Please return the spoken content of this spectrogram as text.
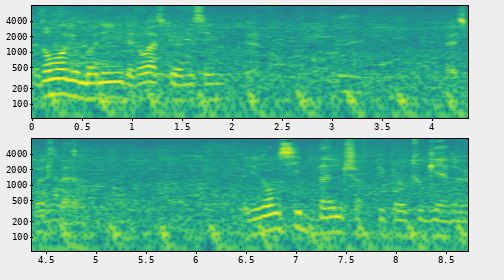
They don't want your money, they don't ask you anything. Yeah. It's much better. And you don't see bunch of people together.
